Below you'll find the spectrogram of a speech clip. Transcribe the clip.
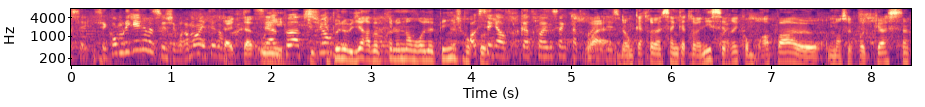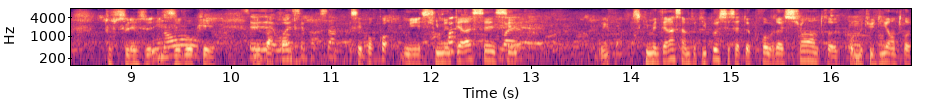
c'est- compliqué parce que j'ai vraiment été dans. C'est oui, un peu tu, absurde. tu peux nous dire à peu près le nombre de pays Je crois que c'est entre 85 et 90. Ouais, donc 85-90, c'est vrai qu'on ne pourra pas, euh, dans ce podcast, tous les, évoquer. C'est Mais par ouais, contre, c'est pour ça. c'est pourquoi. Mais ce qui m'intéresse, c'est. ouais. Oui, ce qui m'intéresse un petit peu, c'est cette progression entre, comme tu dis, entre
